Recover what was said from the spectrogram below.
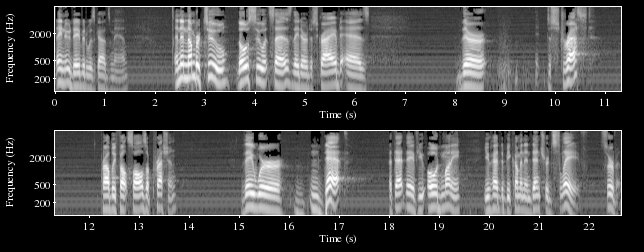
They knew David was God's man. And then, number two, those who it says they are described as they're distressed, probably felt Saul's oppression. They were in debt. At that day, if you owed money, you had to become an indentured slave, servant.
